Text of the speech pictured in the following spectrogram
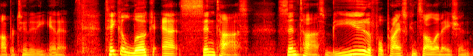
opportunity in it. Take a look at Cintas. Cintas, beautiful price consolidation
